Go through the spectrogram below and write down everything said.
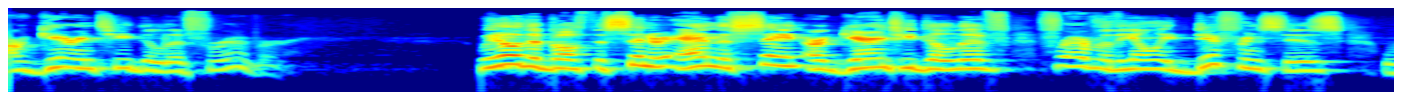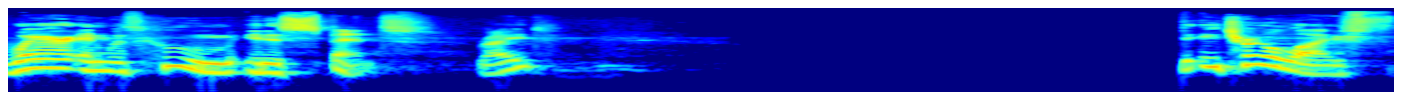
are guaranteed to live forever. We know that both the sinner and the saint are guaranteed to live forever. The only difference is where and with whom it is spent, right? The eternal life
